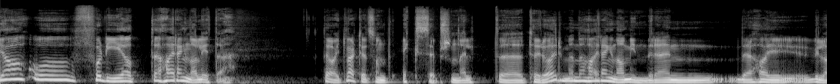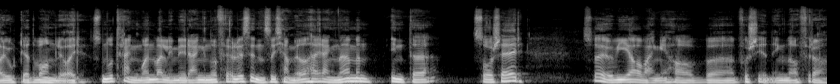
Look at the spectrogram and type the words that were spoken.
Ja, og fordi at det har regna lite. Det har ikke vært et sånt eksepsjonelt uh, tørrår, men det har regna mindre enn det har, ville ha gjort i et vanlig år. Så nå trenger man veldig mye regn. og Før eller siden så kommer jo det her regnet, men inntil så skjer, så er jo vi avhengig av uh, forsyning da, fra,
